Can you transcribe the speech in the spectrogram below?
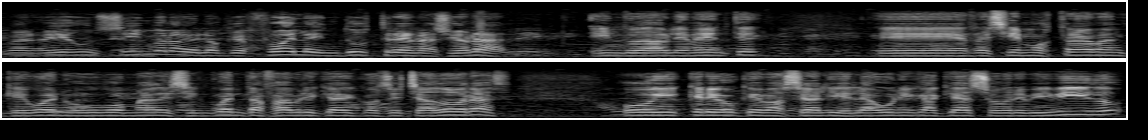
Bueno, y es un símbolo de lo que fue la industria nacional. Indudablemente. Eh, recién mostraban que bueno, hubo más de 50 fábricas de cosechadoras. Hoy creo que Basali es la única que ha sobrevivido.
